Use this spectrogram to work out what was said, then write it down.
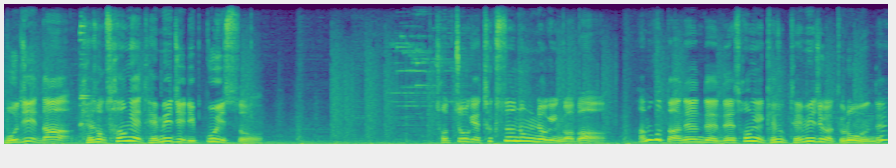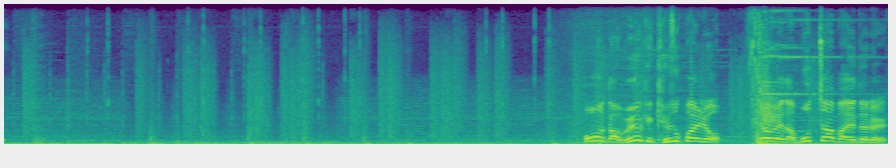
뭐지? 나 계속 성에 데미지를 입고 있어 저쪽에 특수 능력인가봐 아무것도 안 했는데 내 성에 계속 데미지가 들어오는데? 어, 나 왜 이렇게 계속 빨려? 야, 왜 나 못 잡아, 애들을?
